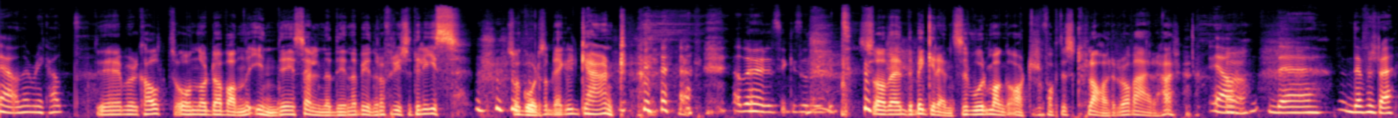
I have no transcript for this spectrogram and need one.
Ja, det blir kaldt. det blir kaldt, og når da vannet inni cellene dine begynner å fryse til is, så går det som regel gærent. Ja, det høres ikke så digg ut. Så det, det begrenser hvor mange arter som faktisk klarer å være her. Ja, det, det forstår jeg.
